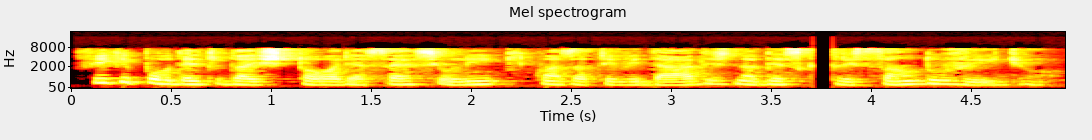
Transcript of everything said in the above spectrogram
Fique por dentro da história, acesse o link com as atividades na descrição do vídeo.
